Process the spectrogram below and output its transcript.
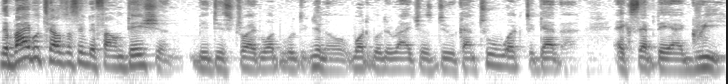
the Bible tells us if the foundation be destroyed, what will, you know, what will the righteous do? Can two work together except they agree?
